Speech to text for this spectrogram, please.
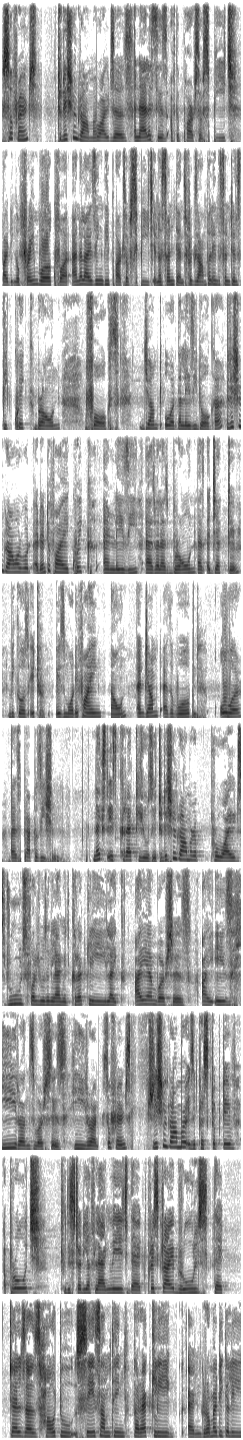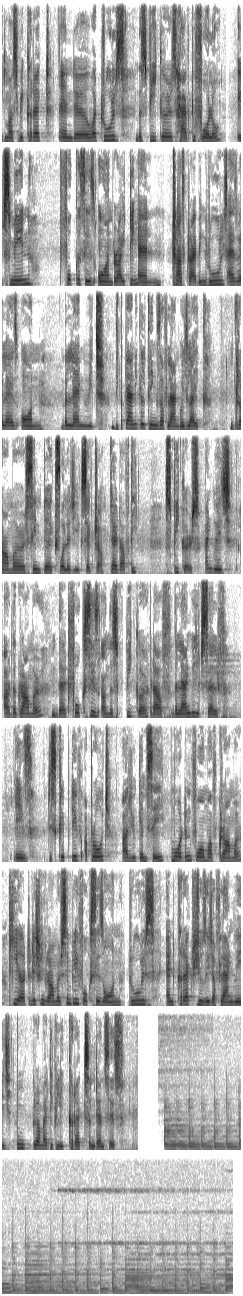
So, friends, Traditional grammar provides us analysis of the parts of speech, providing a framework for analyzing the parts of speech in a sentence. For example, in the sentence, the quick brown fox jumped over the lazy dog. Uh, traditional grammar would identify quick and lazy as well as brown as adjective because it is modifying noun and jumped as a verb and over as preposition. Next is correct usage. Traditional grammar provides rules for using language correctly, like I am versus I is, he runs versus he run. So, friends, traditional grammar is a prescriptive approach to the study of language that prescribe rules that tells us how to say something correctly and grammatically must be correct and uh, what rules the speakers have to follow. Its main focus is on writing and transcribing rules as well as on the language, the mechanical things of language like grammar, syntax, apology, etc. Instead of the speakers. Language or the grammar that focuses on the speaker of the language itself is descriptive approach or you can say modern form of grammar. Here traditional grammar simply focuses on rules and correct usage of language, grammatically correct sentences.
